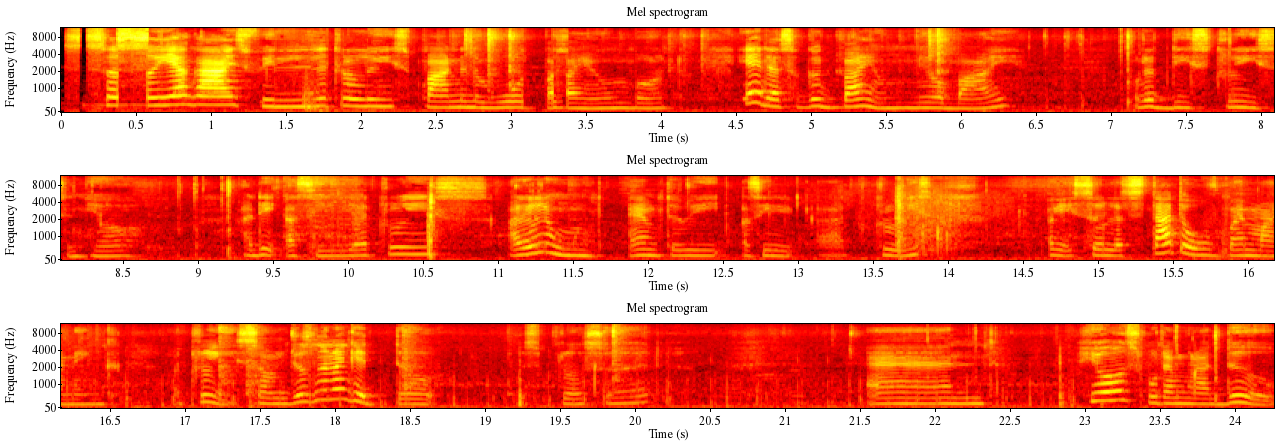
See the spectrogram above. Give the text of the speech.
So, so yeah guys, we literally spawned in the wood biome, but yeah, that's a good biome nearby. What are these trees in here? Are they azalea trees? I really want them to be azalea trees. Okay, so let's start off by mining a tree. So I'm just gonna get the spruce and here's what I'm gonna do.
